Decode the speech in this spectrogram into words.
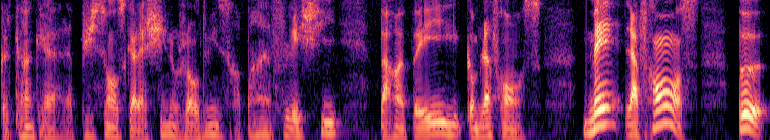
Quelqu'un qui a la puissance qu'a la Chine aujourd'hui ne sera pas infléchi par un pays comme la France. Mais la France peut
